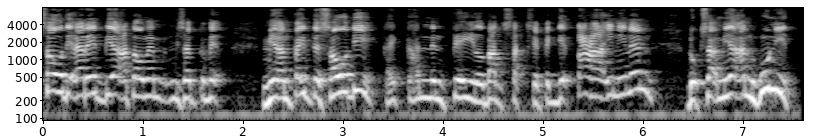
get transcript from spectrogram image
Saudi Arabia atau bisan pe mian painte Saudi kay kanen pail bagsak se. Pegge ta ininen duksa mian hunit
